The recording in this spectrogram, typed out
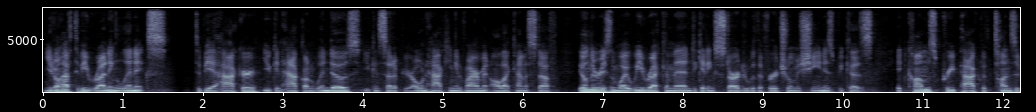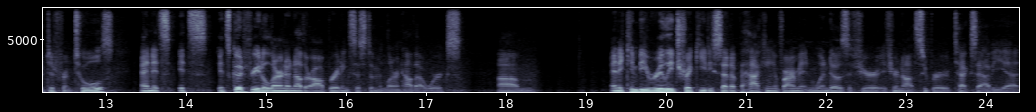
you don't have to be running Linux to be a hacker. You can hack on Windows. You can set up your own hacking environment, all that kind of stuff. The only reason why we recommend getting started with a virtual machine is because it comes pre-packed with tons of different tools, and it's it's it's good for you to learn another operating system and learn how that works. Um, and it can be really tricky to set up a hacking environment in Windows if you're if you're not super tech savvy yet.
